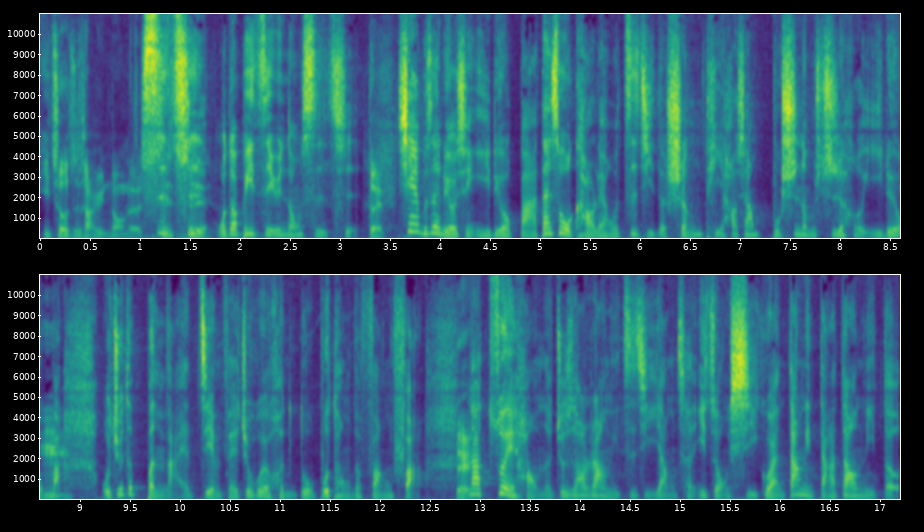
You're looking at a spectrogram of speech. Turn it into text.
一周至少运动了四次，次，我都逼自己运动四次。对，现在不是很流行一六八，但是我考量我自己的身体好像不是那么适合一六八。嗯，我觉得本来减肥就会有很多不同的方法，对那最好呢就是要让你自己养成一种习惯。当你达到你的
